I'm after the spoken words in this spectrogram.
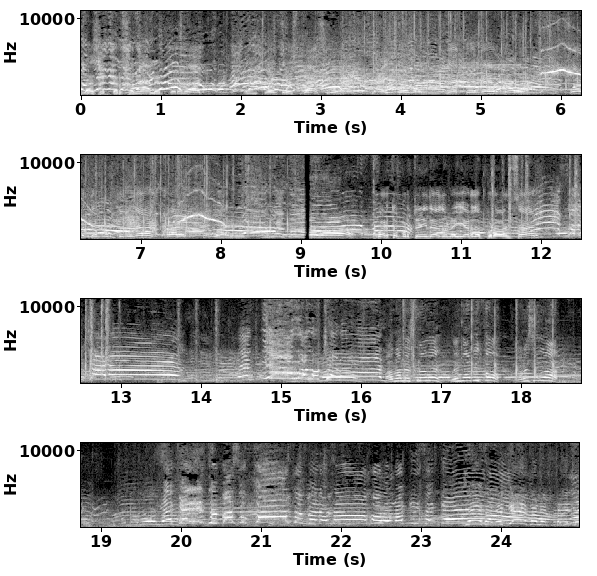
Clase personal, el quarterback encuentra espacio y ahí logran detenerlo. Cuarta oportunidad para los jaguares. Cuarta oportunidad, una yarda por avanzar. Ándale, Scrabble, venga Nico, regrésala. ¡Ya queriste para su casa, pero no, joven, aquí se queda! ¡Llégale, llégale, Fraile,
